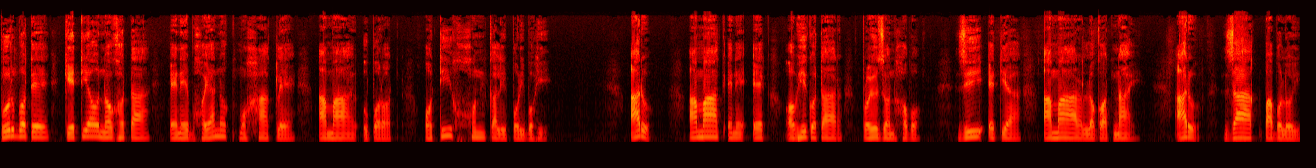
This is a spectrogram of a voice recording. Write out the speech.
পূৰ্বতে কেতিয়াও নঘটা এনে ভয়ানক মহাক্লে আমাৰ ওপৰত অতি সোনকালে পৰিবহি। আৰু আমাক এনে এক অভিজ্ঞতাৰ প্ৰয়োজন হ'ব যি এতিয়া আমাৰ লগত নাই। আৰু যাক পাবলৈ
